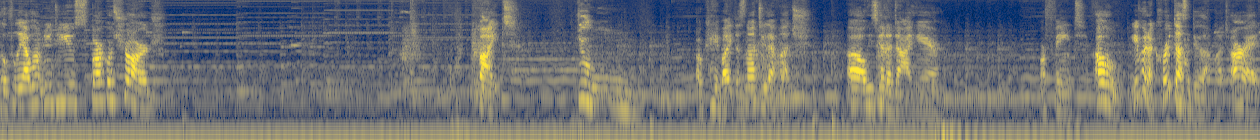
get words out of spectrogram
Hopefully I won't need to use Spark or Charge. Okay, Bite does not do that much. Oh, he's gonna die here. Or faint. Oh, even a crit doesn't do that much. Alright.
